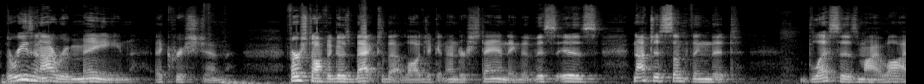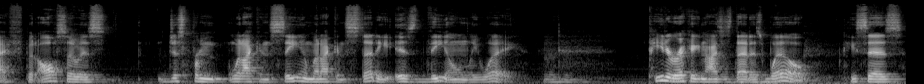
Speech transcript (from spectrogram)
The reason I remain a Christian, first off, it goes back to that logic and understanding that this is not just something that blesses my life, but also is just from what I can see and what I can study is the only way. Mm-hmm. Peter recognizes that as well. He says,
